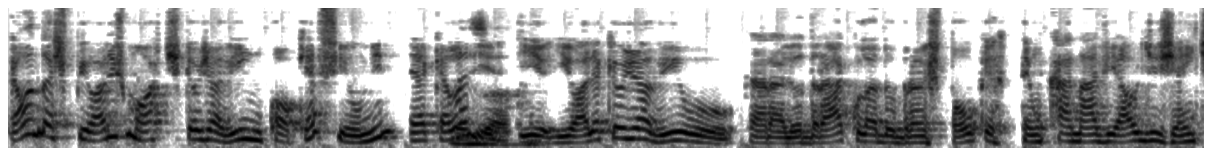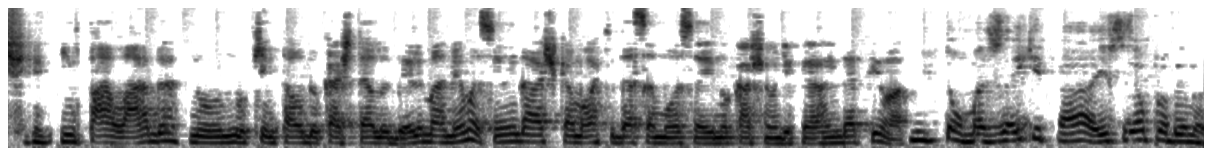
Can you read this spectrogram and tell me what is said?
é uma das piores mortes que eu já vi em qualquer filme. É aquela Exato. ali. E, e, olha que eu já vi o. Caralho, o Drácula do Bram Stoker tem um canavial de gente empalada no, no quintal do castelo dele, mas mesmo assim eu ainda acho que a morte dessa moça aí no caixão de ferro ainda é pior. Então, mas aí que tá, esse é o problema.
